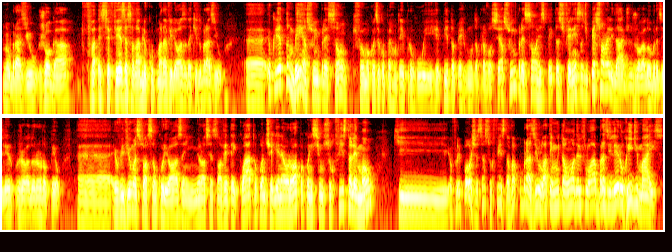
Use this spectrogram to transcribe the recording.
no Brasil jogar. Você fez essa W Cup maravilhosa daqui do Brasil. É, eu queria também a sua impressão, que foi uma coisa que eu perguntei para o Rui e repito a pergunta para você, a sua impressão a respeito das diferenças de personalidade do jogador brasileiro para o jogador europeu. É, eu vivi uma situação curiosa em 1994, quando cheguei na Europa, conheci um surfista alemão que eu falei, poxa, você é surfista, vá para o Brasil, lá tem muita onda. Ele falou, ah, brasileiro ri demais.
